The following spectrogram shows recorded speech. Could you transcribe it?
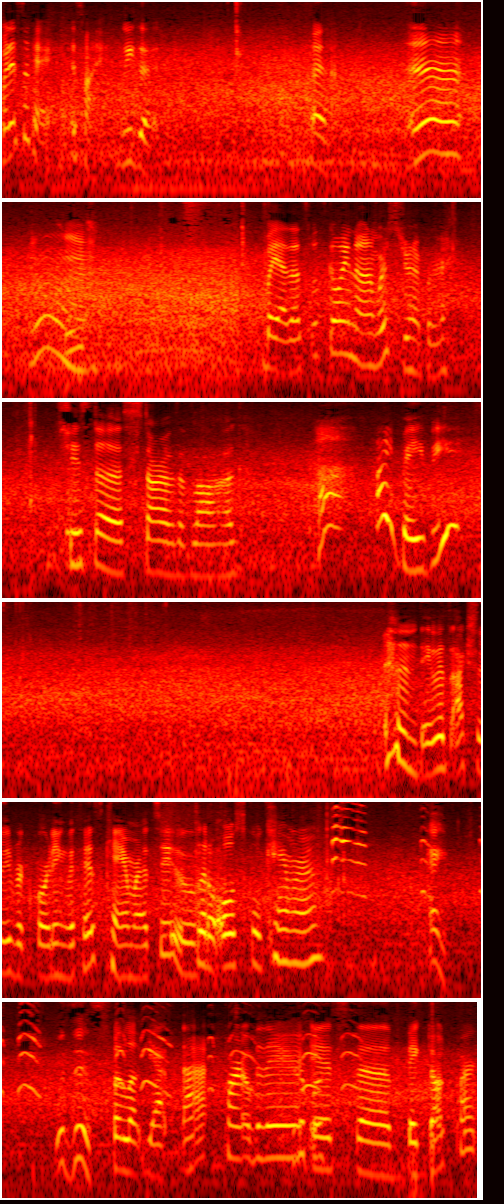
but it's okay. It's fine. We good. But, uh, mm. but yeah that's what's going on. Where's Juniper she's the star of the vlog hi baby and David's actually recording with his camera too. Little old school camera. Hey, what's this? But look, yeah, that part over there is the big dog park.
